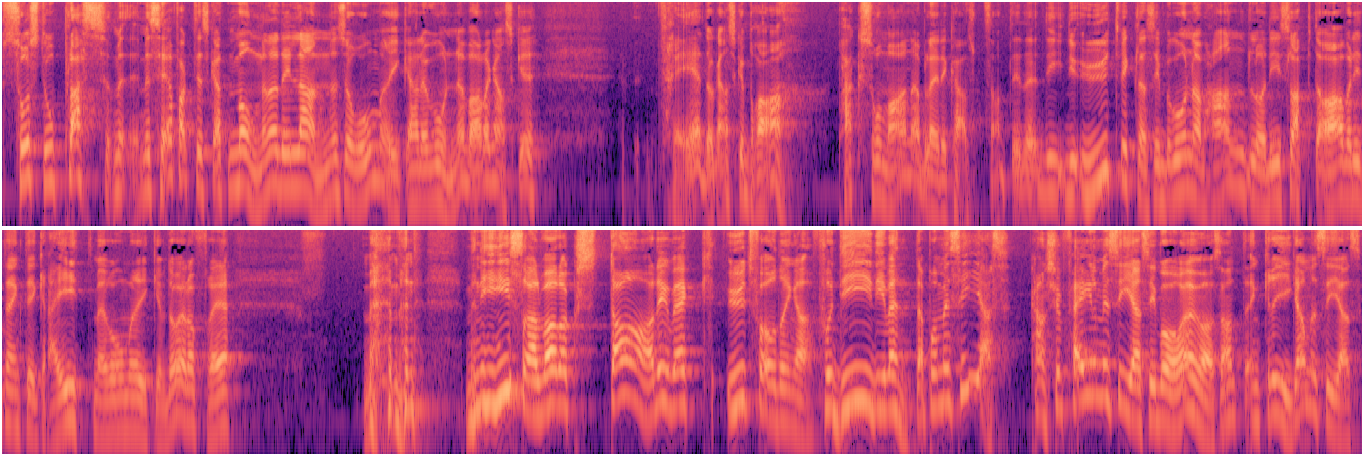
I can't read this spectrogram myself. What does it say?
så stor plass. Vi ser faktisk at mange av de landene som Romerriket hadde vunnet, var det ganske fred og ganske bra. Pax Romana ble det kalt. De, de, de utvikla seg pga. handel, og de slappte av. og De tenkte greit med Romerriket, da er det fred. Men, men men i Israel var det stadig vekk utfordringer fordi de venta på Messias. Kanskje feil Messias i våre øyne, en kriger-Messias.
